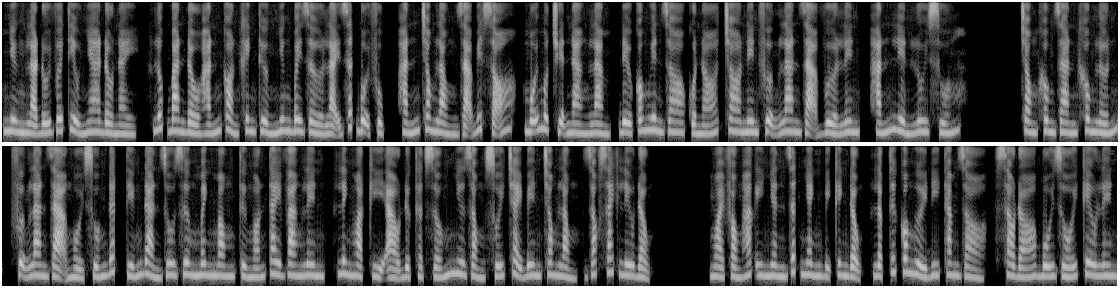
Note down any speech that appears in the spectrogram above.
nhưng là đối với tiểu nha đầu này, lúc ban đầu hắn còn khinh thường nhưng bây giờ lại rất bội phục, hắn trong lòng dạ biết rõ, mỗi một chuyện nàng làm, đều có nguyên do của nó cho nên Phượng Lan dạ vừa lên, hắn liền lui xuống. Trong không gian không lớn, Phượng Lan dạ ngồi xuống đất tiếng đàn du dương mênh mong từ ngón tay vang lên, linh hoạt kỳ ảo được thật giống như dòng suối chảy bên trong lòng, dốc sách lưu động. Ngoài phòng hắc y nhân rất nhanh bị kinh động, lập tức có người đi thăm dò, sau đó bối rối kêu lên.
